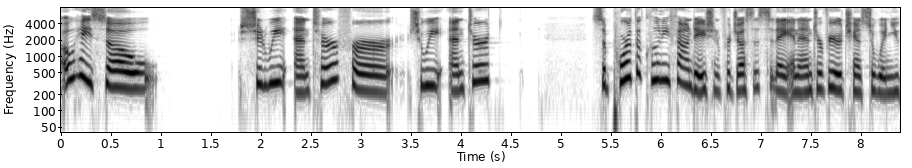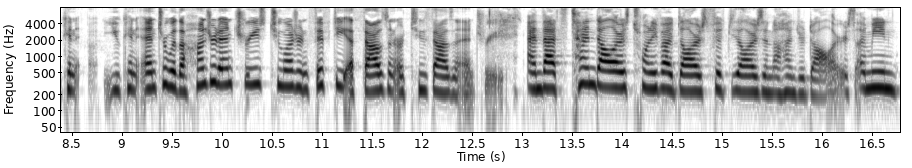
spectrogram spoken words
Okay, so should we enter for should we enter support the Clooney Foundation for Justice today and enter for your chance to win. You can you can enter with 100 entries, 250, 1000 or 2000 entries. And that's $10, $25, $50, and $100. I mean,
